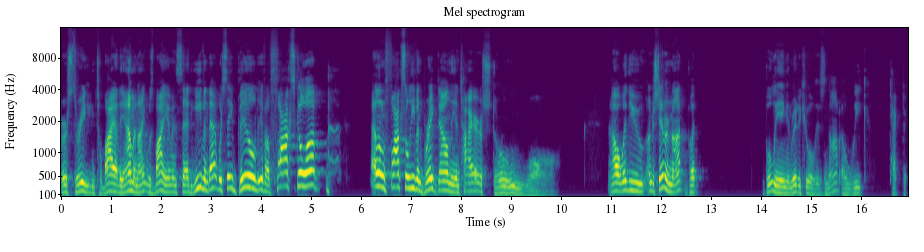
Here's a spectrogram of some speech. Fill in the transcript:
Verse 3 And Tobiah the Ammonite was by him and said, Even that which they build, if a fox go up, that little fox will even break down the entire stone wall. Now, whether you understand or not, but bullying and ridicule is not a weak tactic.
